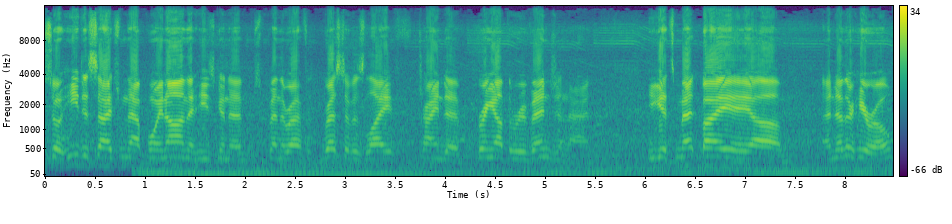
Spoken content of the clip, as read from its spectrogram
So he decides from that point on that he's going to spend the rest of his life trying to bring out the revenge in that. He gets met by a, um, another hero,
